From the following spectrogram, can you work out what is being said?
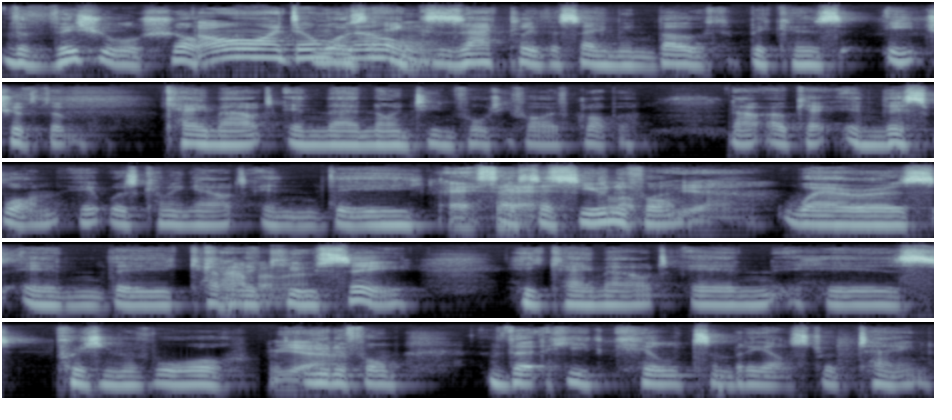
The visual shock Oh, I don't was know. exactly the same in both because each of them came out in their 1945 clobber. Now, okay, in this one, it was coming out in the SS SS, uniform, clobber, yeah. whereas in the Kavanagh Kavanagh. QC, he came out in his prisoner of war Yeah. uniform that he'd killed somebody else to obtain.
